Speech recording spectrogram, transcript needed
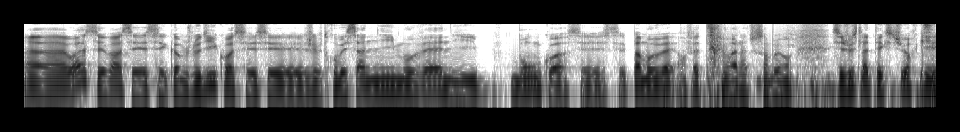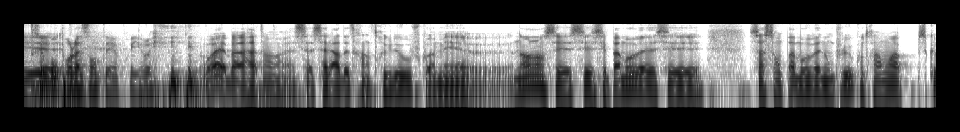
Euh, ouais, c'est bah, c'est c'est comme je le dis quoi. C'est c'est j'ai trouvé ça ni mauvais ni bon quoi. C'est c'est pas mauvais en fait. voilà tout simplement. C'est juste la texture qui c'est est. très bon pour la santé, a priori. Ouais bah attends, ça, ça a l'air d'être un truc de ouf quoi. Mais euh, non non c'est c'est c'est pas mauvais. C'est ça sent pas mauvais non plus, contrairement à ce que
